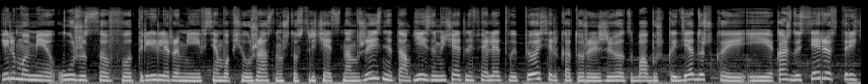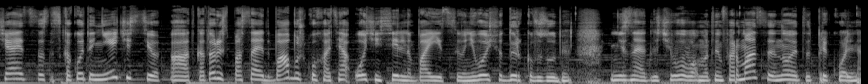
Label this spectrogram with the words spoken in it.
фильмами ужасов, триллерами и всем вообще ужасным, что встречается нам в жизни. Там есть замечательный фиолетовый песель, который живет с бабушкой и дедушкой, и каждую серию встречается с какой-то нечистью, а, от которой спасает бабушку, хотя очень сильно боится, и у него еще дырка в зубе. Не знаю, для чего вам эта информация, но это прикольно.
